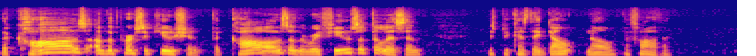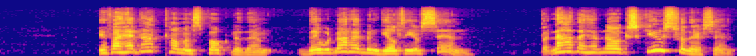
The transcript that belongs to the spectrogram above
The cause of the persecution, the cause of the refusal to listen, is because they don't know the Father. If I had not come and spoken to them, they would not have been guilty of sin. But now they have no excuse for their sin.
